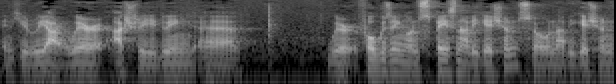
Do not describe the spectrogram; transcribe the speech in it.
And here we are. We're actually doing, uh, we're focusing on space navigation, so navigation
